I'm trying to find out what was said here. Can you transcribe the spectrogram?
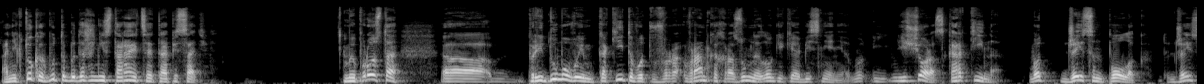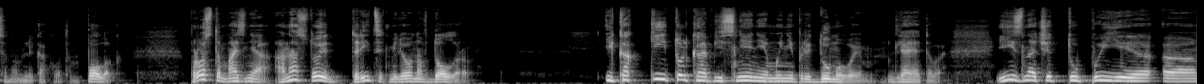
а никто как будто бы даже не старается это описать. Мы просто э, придумываем какие-то вот в, в рамках разумной логики объяснения. Еще раз, картина. Вот Джейсон Поллок. Джейсон он или как его там? Поллок. Просто мазня. Она стоит 30 миллионов долларов. И какие только объяснения мы не придумываем для этого. И, значит, тупые э,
